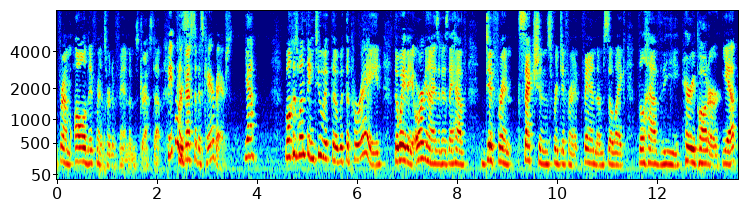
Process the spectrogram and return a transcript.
from all different sort of fandoms dressed up. People 'Cause- dressed up as Care Bears. Yeah. Well, because one thing too with the with the parade, the way they organize it is they have different sections for different fandoms. So like they'll have the Harry Potter Yep.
